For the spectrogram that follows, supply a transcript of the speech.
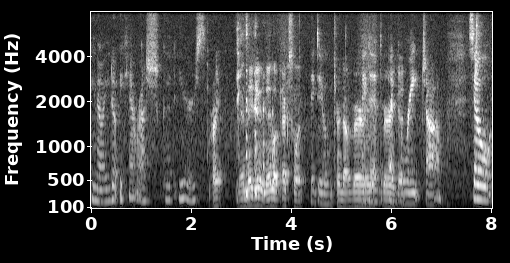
you know you don't you can't rush good ears. Right. And they do. they look excellent. They do. It turned out very They did very a good. great job. So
